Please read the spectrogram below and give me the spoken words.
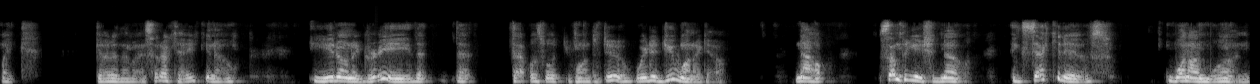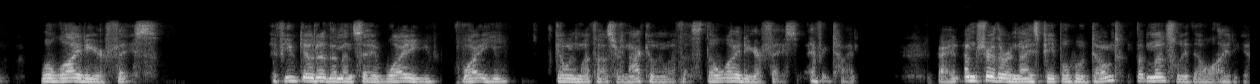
like go to them. I said, okay, you know, you don't agree that that that was what you wanted to do. Where did you want to go? Now, something you should know: executives, one on one, will lie to your face. If you go to them and say, "Why are you why are you going with us or not going with us?" They'll lie to your face every time. Right? I'm sure there are nice people who don't, but mostly they'll lie to you.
